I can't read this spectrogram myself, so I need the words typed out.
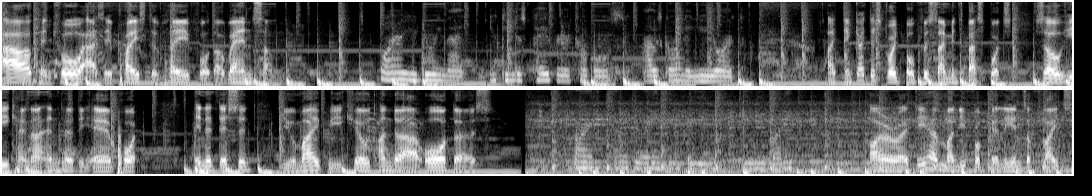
our control as a price to pay for the ransom. Why are you doing that? You can just pay for your troubles. I was going to New York. I think I destroyed both of Simon's passports, so he cannot enter the airport. In addition, you might be killed under our orders. Fine, I'll do anything for you. Do you need money? I already have money for billions of flights.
